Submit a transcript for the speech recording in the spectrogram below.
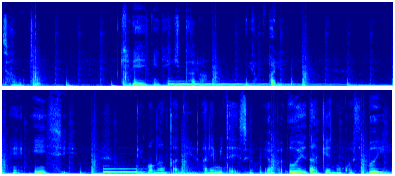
ちゃんと綺麗にできたらやっぱりねいいし。でもなんかねあれみたいですよ。やっぱ上だけ残して V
